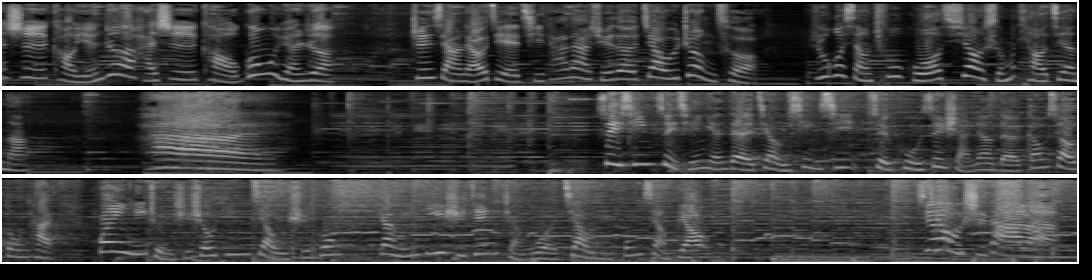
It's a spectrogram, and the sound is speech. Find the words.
年是考研热还是考公务员热？真想了解其他大学的教育政策。如果想出国，需要什么条件呢？嗨，最新最前沿的教育信息，最酷最闪亮的高校动态，欢迎您准时收听《教育时空》，让您第一时间掌握教育风向标。就是它了。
